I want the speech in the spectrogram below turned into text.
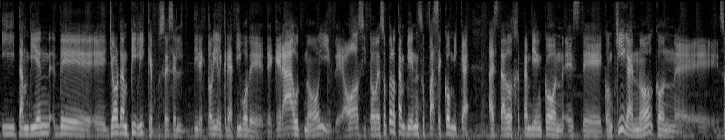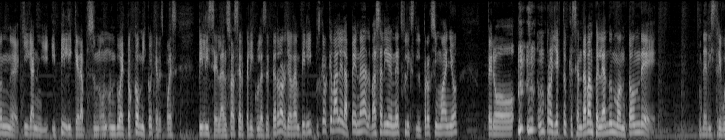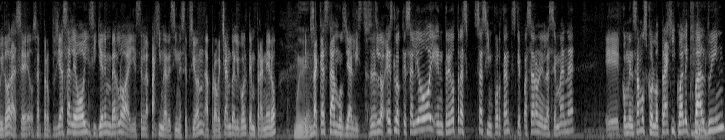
y también de eh, Jordan Peele, que pues es el director y el creativo de, de, Get Out, ¿no? Y de Oz y todo eso, pero también en su fase cómica ha estado también con este con Keegan, ¿no? Con eh, son eh, Keegan y, y que era pues, un, dueto cómico y que después Pili se lanzó a hacer películas de terror. Jordan Pili, pues creo que vale la pena, va a salir en Netflix el próximo año, pero un proyecto que se andaban peleando un montón de, de distribuidoras, ¿eh? O sea, pero pues ya sale hoy, si quieren verlo, ahí está en la página de Sin Excepción, aprovechando el gol tempranero. Muy bien. Y pues acá estamos ya listos. Es lo, es lo que salió hoy, entre otras cosas importantes que pasaron en la semana. Eh, comenzamos con lo trágico. Alec Baldwin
